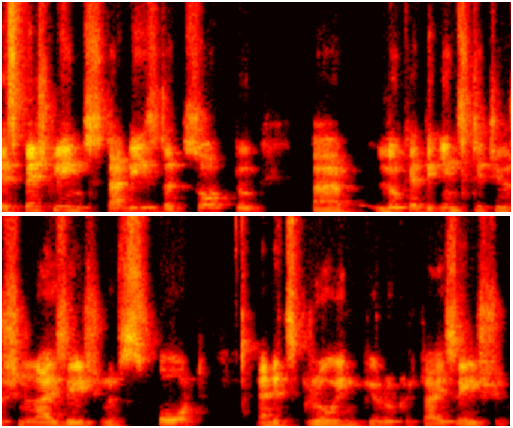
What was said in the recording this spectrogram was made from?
especially in studies that sought to uh, look at the institutionalization of sport and its growing bureaucratization.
